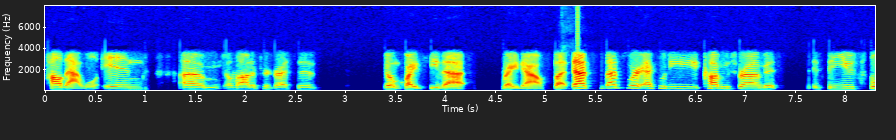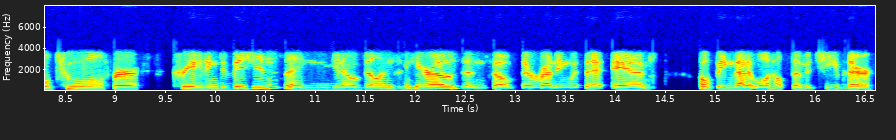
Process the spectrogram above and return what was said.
how that will end. Um, a lot of progressives don't quite see that right now, but that's that's where equity comes from. It's it's a useful tool for creating divisions and you know villains and heroes and so they're running with it and hoping that it will help them achieve their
